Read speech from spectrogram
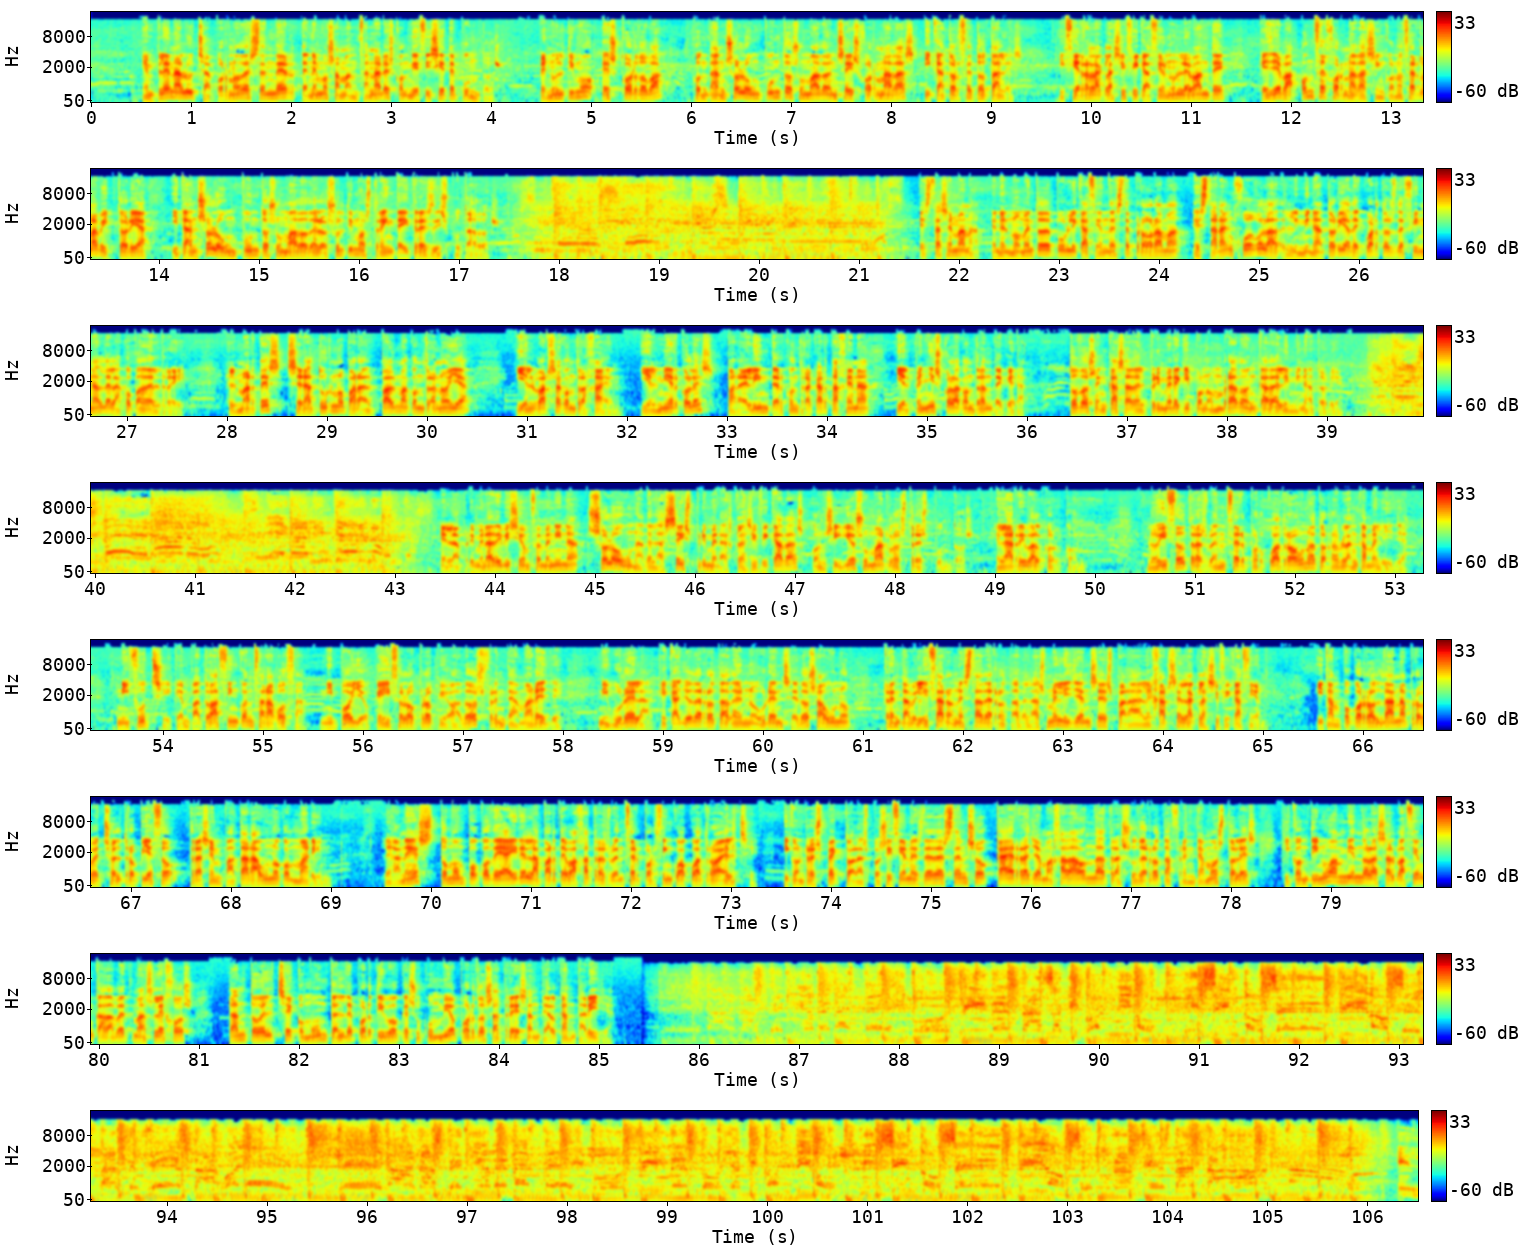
En plena lucha por no descender tenemos a Manzanares con 17 puntos. Penúltimo es Córdoba con tan solo un punto sumado en 6 jornadas y 14 totales, y cierra la clasificación un Levante que lleva 11 jornadas sin conocer la victoria y tan solo un punto sumado de los últimos 33 disputados. Esta semana, en el momento de publicación de este programa, estará en juego la eliminatoria de cuartos de final de la Copa del Rey. El martes será turno para el Palma contra Noya y el Barça contra Jaén, y el miércoles para el Inter contra Cartagena y el Peñíscola contra Antequera, todos en casa del primer equipo nombrado en cada eliminatoria. En la primera división femenina, solo una de las seis primeras clasificadas consiguió sumar los tres puntos, el arriba Alcorcón. Lo hizo tras vencer por 4 a 1 a Torreblanca Melilla. Ni Futsi, que empató a 5 en Zaragoza, ni Pollo, que hizo lo propio a 2 frente a Marelle, ni Burela, que cayó derrotada en Ourense 2 a 1, rentabilizaron esta derrota de las melillenses para alejarse en la clasificación. Y tampoco Roldán aprovechó el tropiezo tras empatar a 1 con Marín. Leganés toma un poco de aire en la parte baja tras vencer por 5 a 4 a Elche, y con respecto a las posiciones de descenso, cae Raya Majada Honda tras su derrota frente a Móstoles y continúan viendo la salvación cada vez más lejos, tanto Elche como un Tel Deportivo que sucumbió por 2 a 3 ante Alcantarilla.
